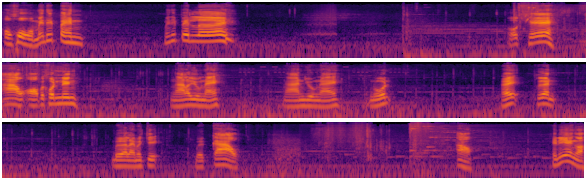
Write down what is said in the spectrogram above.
โอ้โห ไม่ได้เป็น ไม่ได้เป็นเลย โอเค อ้าว ออกไปคนหนึ่งงานเราอยู่ไหน งานอยู่ไหน ตรงนู้น เฮ้ย เพื่อน เบอร์อะไรเมื่อกี้ เบอร์เก้า อ้าวเห็นนี่เองเหรอ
